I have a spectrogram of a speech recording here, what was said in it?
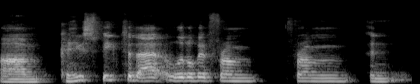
Um, can you speak to that a little bit from from an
